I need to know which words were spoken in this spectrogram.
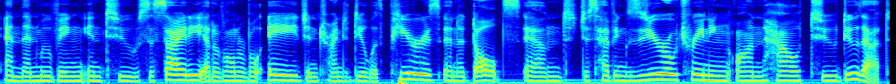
and then moving into society at a vulnerable age and trying to deal with peers and adults and just having zero training on how to do that.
